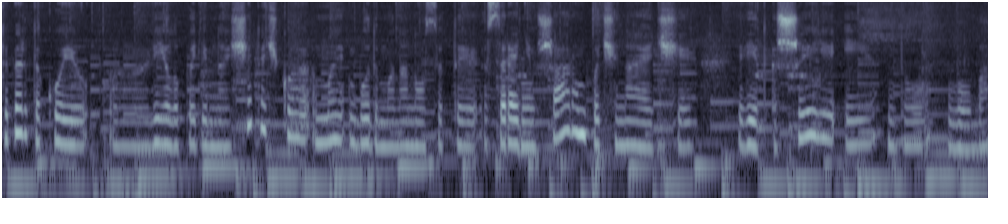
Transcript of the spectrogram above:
Тепер такою е, віялоподібною щіточкою ми будемо наносити середнім шаром, починаючи від шиї і до лоба.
